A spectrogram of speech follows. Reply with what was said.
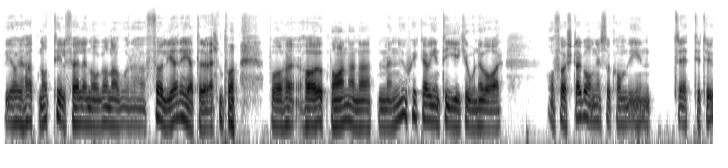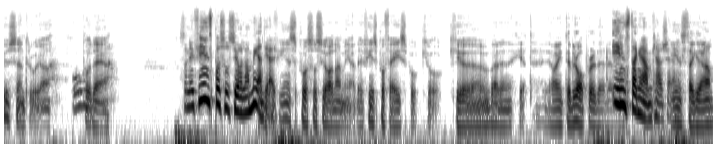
Vi har ju haft något tillfälle, någon av våra följare heter det väl, på, på ha uppmanat att men nu skickar vi in 10 kronor var. Och första gången så kom det in 30 000 tror jag oh. på det. Så ni finns på sociala medier? Det finns på sociala medier, finns på Facebook och uh, vad det heter. Jag är inte bra på det där. Instagram kanske? Instagram.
